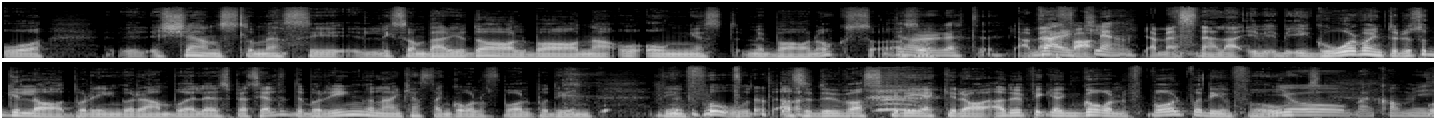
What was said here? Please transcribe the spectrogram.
och känslomässig liksom berg och dalbana och ångest med barn också. Det Alltså, har du rätt i. Ja, men Verkligen. Fan, ja men snälla, i, i- igår var inte du så glad på Ringo Rambo, eller speciellt inte på Ringo när han kastade en golfboll på din, din fot. Alltså du bara skrek ja, du fick en golfboll på din fot. Jo, men kom igen.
